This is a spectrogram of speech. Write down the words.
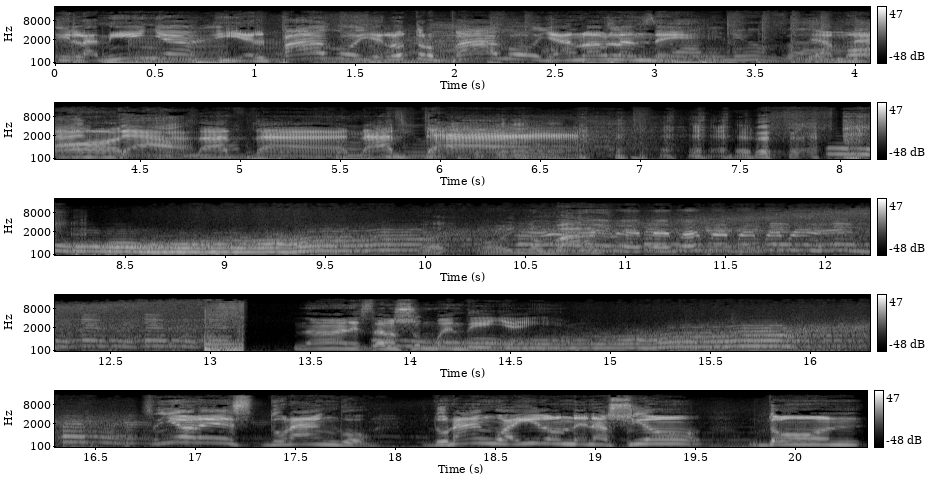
y la niña, y el pago, y el otro pago. Ya no hablan de, de amor. Nada, nada, nada. Hoy nomás. No, necesitamos un buen DJ. Señores, Durango. Durango, ahí donde nació don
